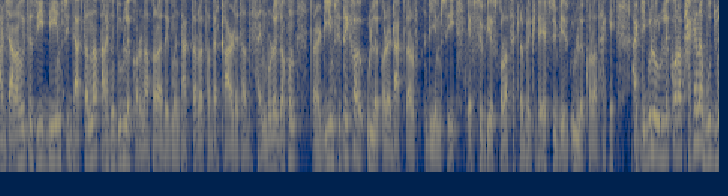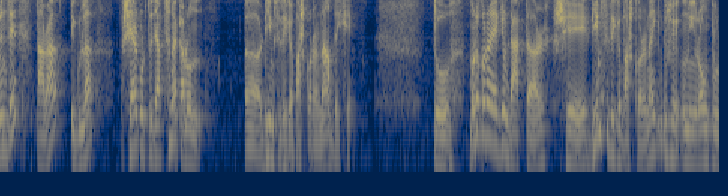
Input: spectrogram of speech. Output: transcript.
আর যারা হইতেছি ডিএমসি ডাক্তার না, তারা কিন্তু উল্লেখ করেন আপনারা দেখবেন ডাক্তাররা তাদের কার্ডে তাদের সাইনবোর্ডে যখন তারা ডিএমসি দেখে উল্লেখ করে ডাক্তার ডিএমসি এফসিপিএস করা থাকলে ব্যাকেটে এফসিপিএস উল্লেখ করা থাকে। আর যেগুলো উল্লেখ করা থাকে না, বুঝবেন যে তারা এগুলা শেয়ার করতে যাচ্ছে না কারণ ডিএমসি থেকে পাশ করা না দেখে। তো মনে করেন একজন ডাক্তার, সে ডিএমসি থেকে পাশ করে নাই, কিন্তু সে উনি রংপুর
